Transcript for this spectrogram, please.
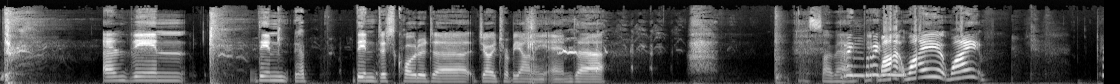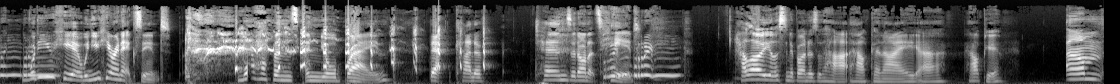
and then then uh, then just quoted uh, Joey Tribbiani, and uh, so bad. Bring, bring. Why? Why? Why? What do you hear when you hear an accent? what happens in your brain that kind of turns it on its head? Hello, you're listening to Boners of the Heart. How can I uh, help you? Um,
